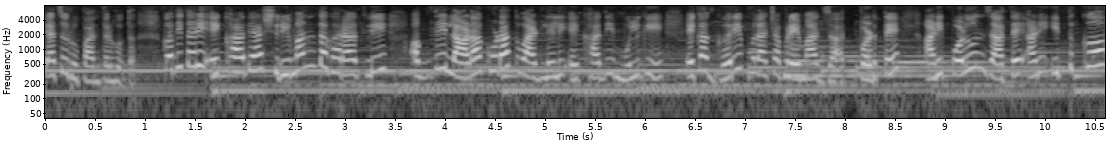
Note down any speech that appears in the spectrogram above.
त्याचं रूपांतर होतं. कधीतरी एखाद्या श्रीमंत घरातली अगदी लाडाखोडात वाढलेली एखादी मुलगी एका गरीब मुलाच्या प्रेमात जात पडते आणि पळून जाते आणि इतकं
